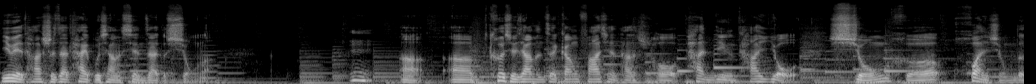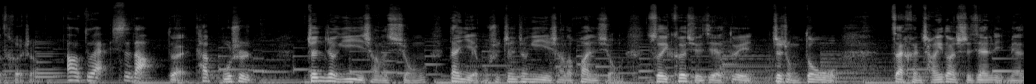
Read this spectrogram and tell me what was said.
因为它实在太不像现在的熊了。嗯，啊呃，科学家们在刚发现它的时候，判定它有熊和浣熊的特征。哦，对，是的，对，它不是真正意义上的熊，但也不是真正意义上的浣熊，所以科学界对这种动物在很长一段时间里面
